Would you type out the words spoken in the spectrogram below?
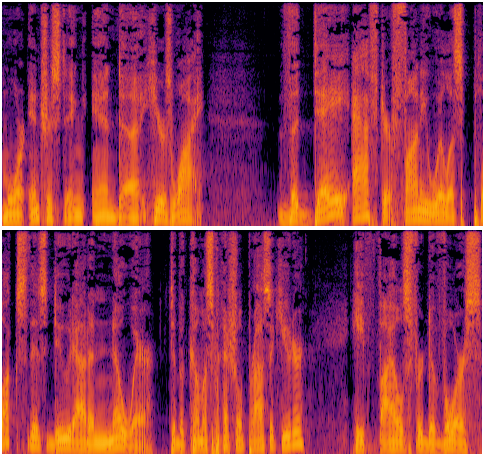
more interesting. And uh, here's why. The day after Fani Willis plucks this dude out of nowhere to become a special prosecutor, he files for divorce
